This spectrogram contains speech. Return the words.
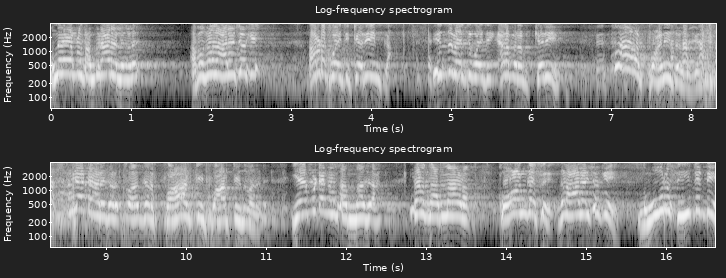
ഒന്നിനെ നമ്മൾ തമ്പുരാനല്ല നിങ്ങൾ. അപ്പൊ നിങ്ങൾ ആലോചിച്ച് നോക്കി. അവിടെ പോയിട്ട് കെതിയും ഇന്ന് വെച്ച് പോയിട്ട് ഇളപുരം കെതിയും. വേറെ പണി ഇങ്ങോട്ടാണ് അങ്ങനെ പാർട്ടി പാർട്ടി എന്ന് പറയുന്നത്. എവിടെ നിങ്ങൾ നിങ്ങൾ നന്നാകണം. കോൺഗ്രസ്. നിങ്ങൾ ആലോചിച്ച് നോക്കി. നൂറ് സീറ്റ് കിട്ടി.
